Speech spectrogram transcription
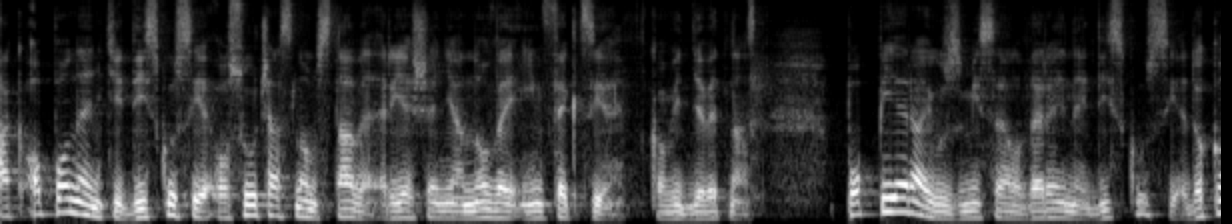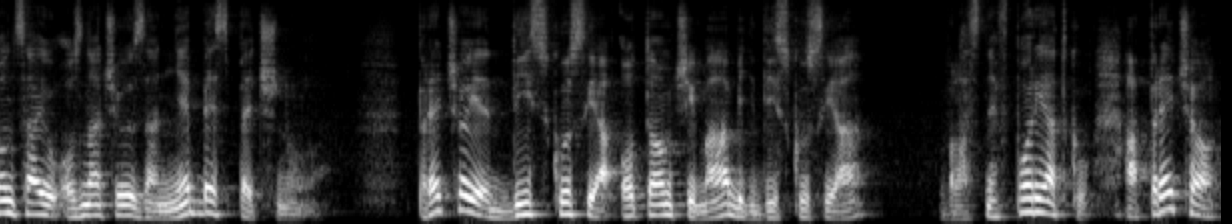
Ak oponenti diskusie o súčasnom stave riešenia novej infekcie COVID-19 popierajú zmysel verejnej diskusie, dokonca ju označujú za nebezpečnú, prečo je diskusia o tom, či má byť diskusia, vlastne v poriadku? A prečo,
